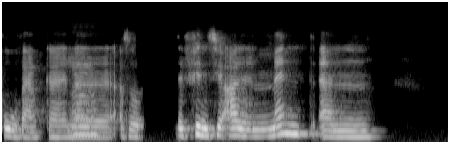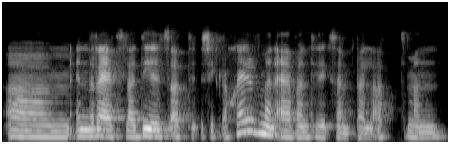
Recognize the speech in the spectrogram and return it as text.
påverkar eller mm. alltså, det finns ju allmänt en, um, en rädsla, dels att cykla själv men även till exempel att man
